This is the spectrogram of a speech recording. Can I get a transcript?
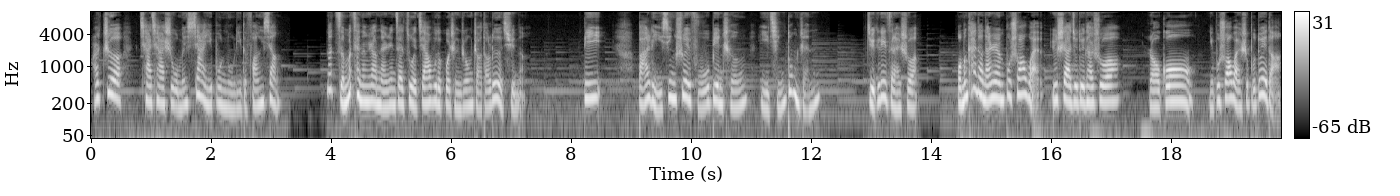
而这恰恰是我们下一步努力的方向。那怎么才能让男人在做家务的过程中找到乐趣呢？第一，把理性说服变成以情动人。举个例子来说。我们看到男人不刷碗，于是啊就对他说：“老公，你不刷碗是不对的，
